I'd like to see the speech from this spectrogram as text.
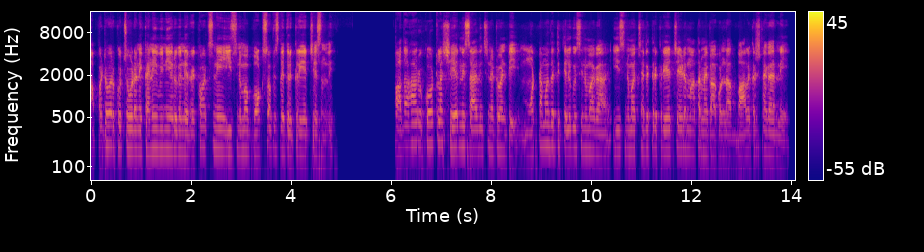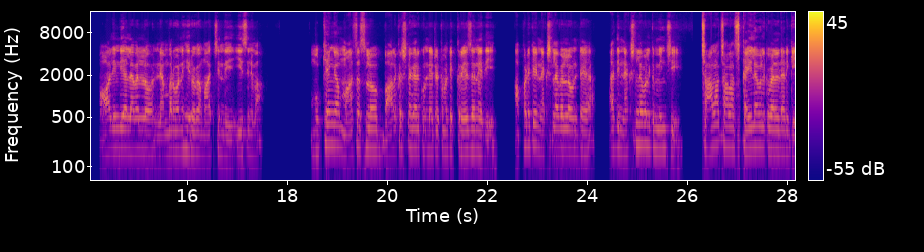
అప్పటి వరకు చూడని కని విని ఎరుగని రికార్డ్స్ని ఈ సినిమా బాక్స్ ఆఫీస్ దగ్గర క్రియేట్ చేసింది. పదహారు కోట్ల షేర్ని సాధించినటువంటి మొట్టమొదటి తెలుగు సినిమాగా ఈ సినిమా చరిత్ర క్రియేట్ చేయడం మాత్రమే కాకుండా బాలకృష్ణ గారిని ఆల్ ఇండియా లెవెల్లో నెంబర్ వన్ హీరోగా మార్చింది ఈ సినిమా. ముఖ్యంగా మాసెస్లో బాలకృష్ణ గారికి ఉండేటటువంటి క్రేజ్ అనేది అప్పటికే నెక్స్ట్ లెవెల్లో ఉంటే అది నెక్స్ట్ లెవెల్కి మించి చాలా చాలా స్కై లెవెల్కి వెళ్ళడానికి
